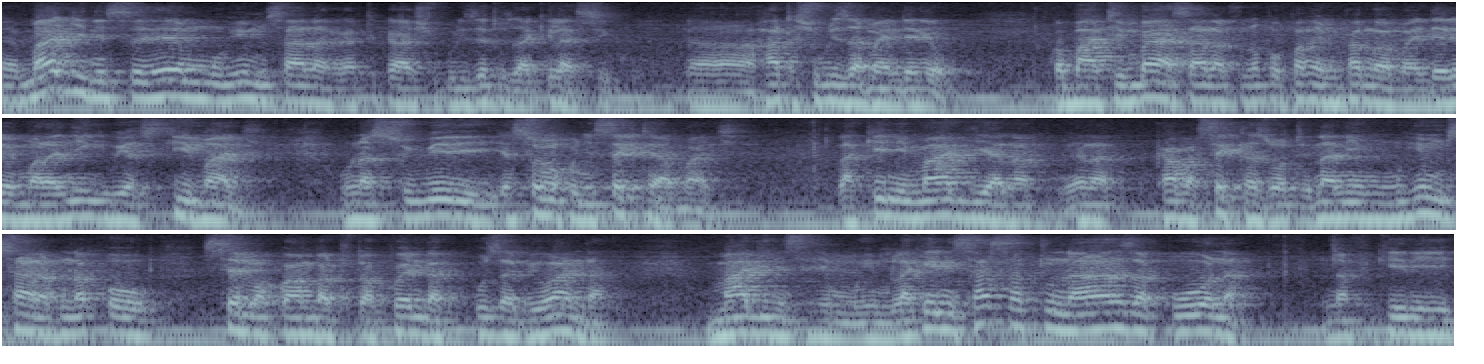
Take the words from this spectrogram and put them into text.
E, maji ni sehemu muhimu sana katika shughuli zetu za kila siku na hata shughuli za maendeleo. Kwa bahati mbaya sana, tunapopanga mipango ya maendeleo, mara nyingi huyasikii maji, unasubiri yasome kwenye sekta ya maji, lakini maji yana, yana cover sekta zote, na ni muhimu sana tunaposema kwamba tutakwenda kukuza viwanda. Maji ni sehemu muhimu, lakini sasa tunaanza kuona, nafikiri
